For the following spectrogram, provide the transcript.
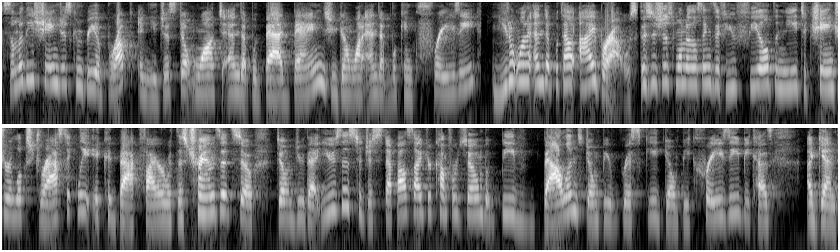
some of these changes can be abrupt and you just don't want to end up with bad bangs. You don't want to end up looking crazy. You don't want to end up without eyebrows. This is just one of those things if you feel the need to change your looks drastically, it could backfire with this transit. So don't do that. Use this to just step outside your comfort zone, but be balanced. Don't be risky. Don't be crazy because again,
